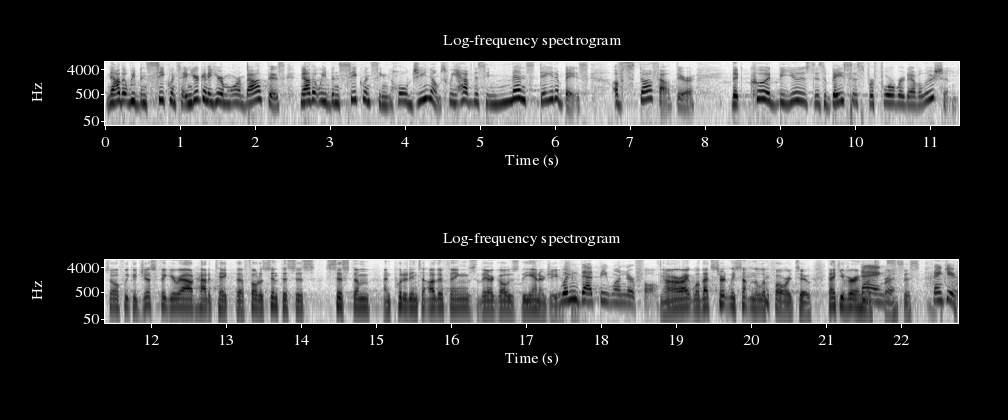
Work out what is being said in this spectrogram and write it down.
Now that we've been sequencing, and you're going to hear more about this, now that we've been sequencing whole genomes, we have this immense database of stuff out there that could be used as a basis for forward evolution. So if we could just figure out how to take the photosynthesis system and put it into other things, there goes the energy issue. Wouldn't that be wonderful? All right, well, that's certainly something to look forward to. Thank you very Thanks. much, Frances. Thank you.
